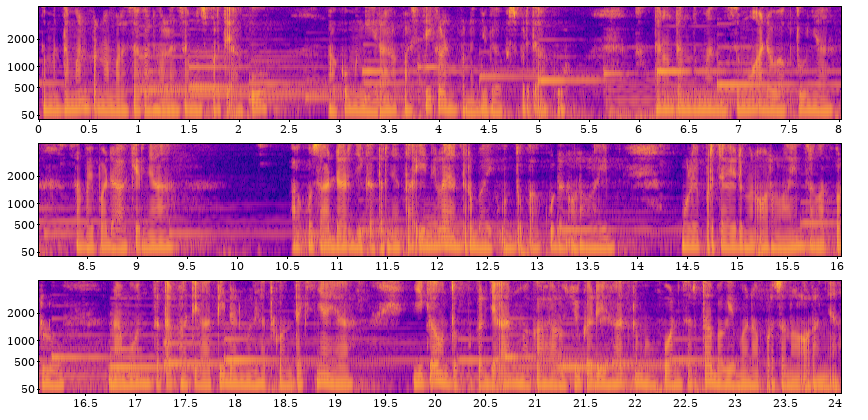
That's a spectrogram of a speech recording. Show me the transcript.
Teman-teman pernah merasakan hal yang sama seperti aku? Aku mengira pasti kalian pernah juga seperti aku. Tenang teman-teman, semua ada waktunya, sampai pada akhirnya aku sadar jika ternyata inilah yang terbaik untuk aku dan orang lain. Mulai percaya dengan orang lain sangat perlu, namun tetap hati-hati dan melihat konteksnya ya. Jika untuk pekerjaan maka harus juga dilihat kemampuan serta bagaimana personal orangnya.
